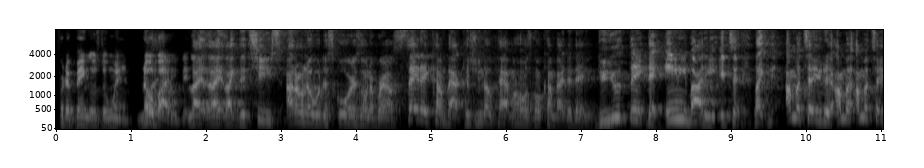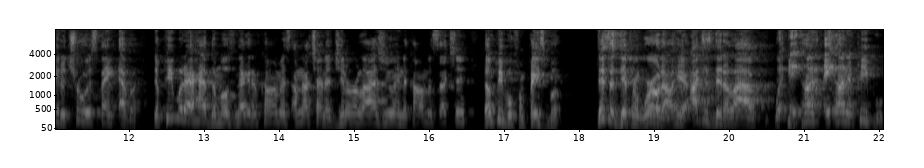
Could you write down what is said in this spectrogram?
for the Bengals to win. Nobody like, did. Like like like the Chiefs. I don't know what the score is on the Browns. Say they come back because you know Pat Mahomes gonna come back today. Do you think that anybody except like I'm gonna tell you this? I'm gonna, I'm gonna tell you the truest thing ever. The people that have the most negative comments. I'm not trying to generalize you in the comment section. Them people from Facebook. This is a different world out here. I just did a live with hmm. 800, 800 people,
